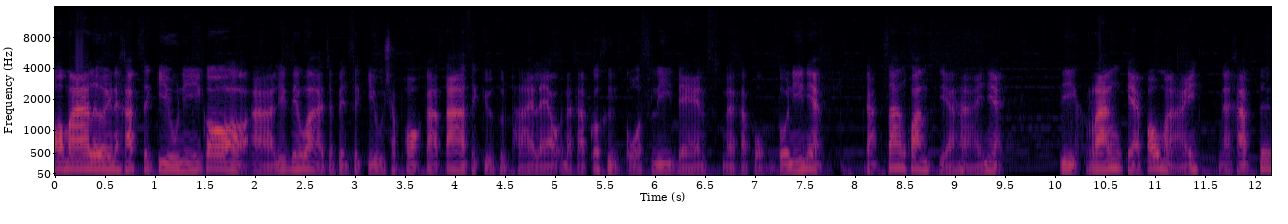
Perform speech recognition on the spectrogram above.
ต่อมาเลยนะครับสกิลนี้ก็อ่าเรียกได้ว่าอาจจะเป็นสกิลเฉพาะกาตาสกิลสุดท้ายแล้วนะครับ ก็คือ Ghostly Dance นะครับผมตัวนี้เนี่ยจะสร้างความเสียหายเนี่ย4ครั้งแก่เป้าหมายนะครับ ซึ่ง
